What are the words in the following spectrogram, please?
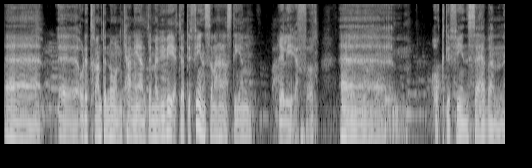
Eh, eh, och det tror jag inte någon kan egentligen. Men vi vet ju att det finns sådana här stenreliefer. Eh, och det finns även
